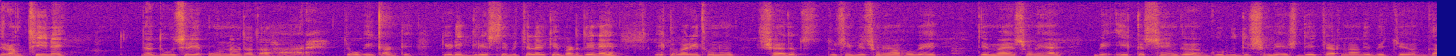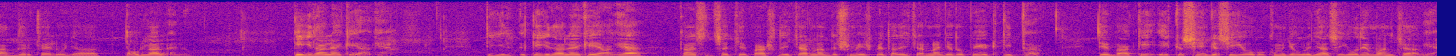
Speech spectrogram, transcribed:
ਗ੍ਰੰਥੀ ਨੇ ਜਾਂ ਦੂਸਰੇ ਉਹਨਾਂ ਦਾ ਤਾਂ ਹਾਰ ਹੈ 24 ਘੰਟੇ। ਕਿਹੜੇ ਗ੍ਰਿਸ ਦੇ ਵਿੱਚ ਲੈ ਕੇ ਵੜਦੇ ਨੇ, ਇੱਕ ਵਾਰੀ ਤੁਹਾਨੂੰ ਸ਼ਾਇਦ ਤੁਸੀਂ ਵੀ ਸੁਣਿਆ ਹੋਵੇ ਤੇ ਮੈਂ ਸੁਣਿਆ ਵੀ ਇੱਕ ਸਿੰਘ ਗੁਰੂ ਦਸ਼ਮੇਸ਼ ਦੇ ਚਰਨਾਂ ਦੇ ਵਿੱਚ ਗਾਗਰ ਕਹਿ ਲਓ ਜਾਂ ਤੌਲਾ ਲੈ ਲਓ। ਘੀ ਦਾ ਲੈ ਕੇ ਆ ਗਿਆ। ਧੀ ਘੀ ਦਾ ਲੈ ਕੇ ਆ ਗਿਆ ਤਾਂ ਸੱਚੇ ਪਾਤਸ਼ਾਹ ਦੇ ਚਰਨਾਂ, ਦਸ਼ਮੇਸ਼ ਪਿਤਾ ਦੇ ਚਰਨਾਂ ਜਦੋਂ ਭੇਟ ਕੀਤਾ ਤੇ ਬਾਕੀ ਇੱਕ ਸਿੰਘ ਸੀ, ਉਹ ਕਮਜ਼ੋਰ ਜਿਹਾ ਸੀ, ਉਹਦੇ ਮਨ 'ਚ ਆ ਗਿਆ।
